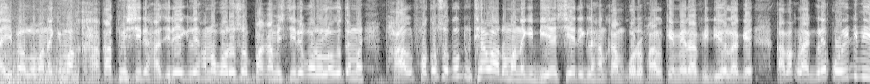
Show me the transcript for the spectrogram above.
আহি পালোঁ মানে কি মই কাঠ মিস্ত্ৰী হাজিৰা এইগিলাখানো কৰোঁ চব পাকা মিস্ত্ৰী কৰোঁ। লগতে মই ভাল ফটো চটোত উঠাও আৰু মানে কি বিয়া চিয়া এইগিলাখান কাম কৰোঁ। ভাল কেমেৰা ভিডিঅ' লাগে কাৰোবাক লাগিলে কৈ দিবি।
